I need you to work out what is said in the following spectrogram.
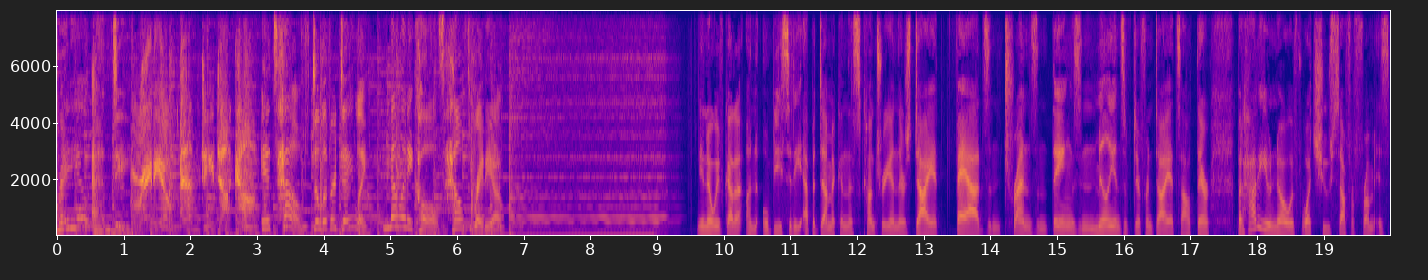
Radio MD. RadioMD.com. It's health delivered daily. Melanie Cole's Health Radio. You know, we've got a, an obesity epidemic in this country, and there's diet fads and trends and things and millions of different diets out there. But how do you know if what you suffer from is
